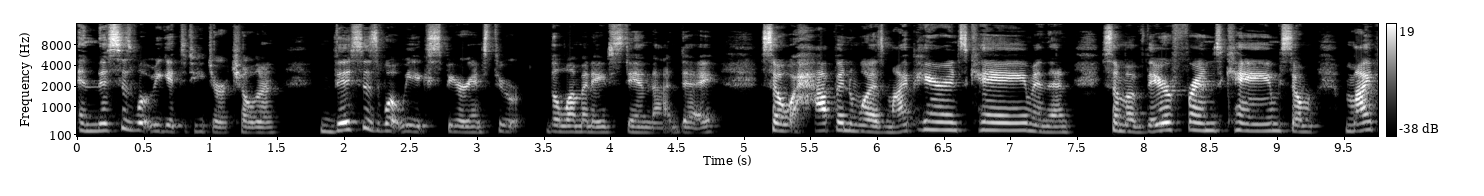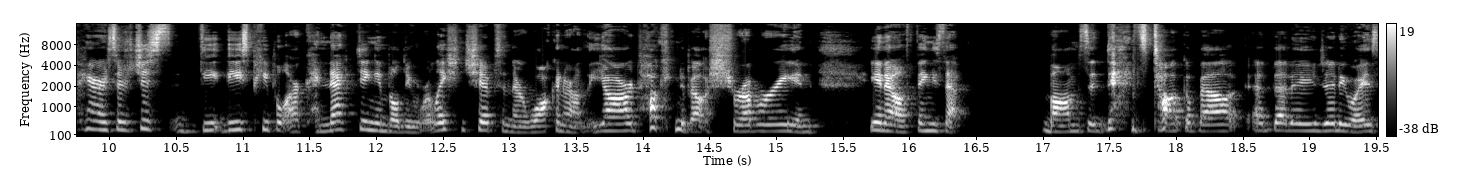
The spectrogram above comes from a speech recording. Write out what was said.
And this is what we get to teach our children. This is what we experienced through the lemonade stand that day. So, what happened was my parents came and then some of their friends came. So, my parents, there's just these people are connecting and building relationships and they're walking around the yard talking about shrubbery and, you know, things that moms and dads talk about at that age anyways.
